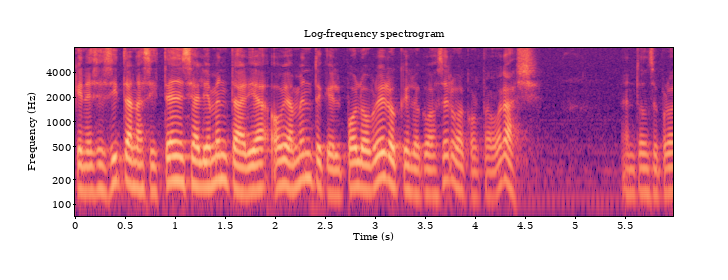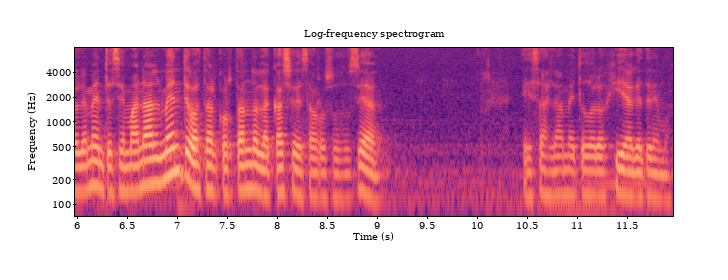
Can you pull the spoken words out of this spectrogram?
que necesitan asistencia alimentaria, obviamente que el polo obrero, ¿qué es lo que va a hacer? Va a cortar la calle. Entonces probablemente semanalmente va a estar cortando la calle de desarrollo social. Esa es la metodología que tenemos.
